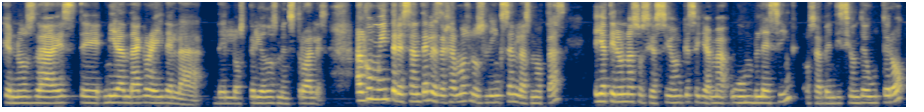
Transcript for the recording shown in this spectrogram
que nos da este Miranda Gray de, la, de los periodos menstruales. Algo muy interesante, les dejamos los links en las notas. Ella tiene una asociación que se llama Womb Blessing, o sea, bendición de útero,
